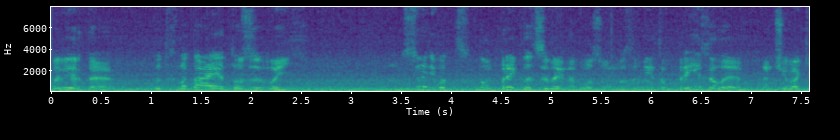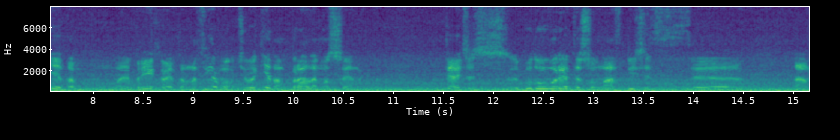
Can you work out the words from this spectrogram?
повірте, тут хватає теж. Ой. Сьогодні, от, ну, приклад живий навожу. Розумієте, приїхали, там чуваки там е, приїхали там на фірму, чуваки там брали машини. Опять же, буду говорити, що в нас більшість е, там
